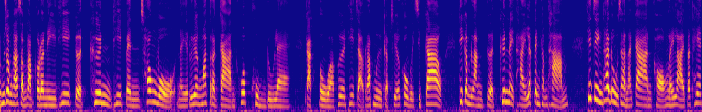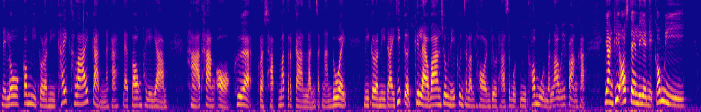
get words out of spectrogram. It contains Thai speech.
คุณผู้ชมคะสำหรับกรณีที่เกิดขึ้นที่เป็นช่องโหว่ในเรื่องมาตรการควบคุมดูแล กักตัวเพื่อที่จะรับมือกับเชื้อโควิด -19 ที่กำลังเกิดขึ้นในไทยและเป็นคำถาม ที่จริงถ้าดูสถานการณ์ของหลาย ๆ ประเทศในโลกก็มีกรณีคล้าย ๆ กันนะคะ และต้องพยายามหาทางออกเพื่อกระชับมาตรการหลังจากนั้นด้วย มีกรณีใดที่เกิดขึ้นแล้วบ้างช่วงนี้คุณชลันทรโยธาสมุทรมีข้อมูลมาเล่าให้ฟังค่ะ อย่างที่ออสเตรเลียเนี่ยก็มี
